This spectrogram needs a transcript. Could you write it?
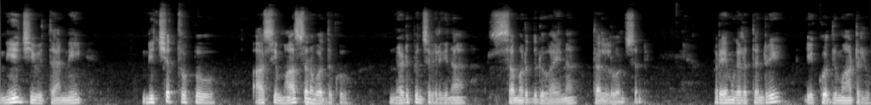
నీ జీవితాన్ని నిత్యత్వపు ఆ సింహాసన వద్దకు నడిపించగలిగిన సమర్థుడు ఆయన తలలు వంచండి ప్రేమగల తండ్రి ఈ కొద్ది మాటలు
